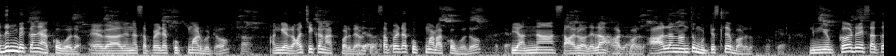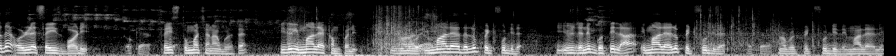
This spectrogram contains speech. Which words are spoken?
ಅದನ್ನ ಬೇಕಂದ್ರೆ ಹಾಕೋಬೋದು ಇವಾಗ ಅದನ್ನು ಸಪ್ರೇಟಾಗಿ ಕುಕ್ ಮಾಡಿಬಿಟ್ಟು ಹಂಗೆ ರಾ ಚಿಕನ್ ಹಾಕ್ಬಾರ್ದು ಯಾವತ್ತು. ಸಪ್ರೇಟಾಗಿ ಕುಕ್ ಮಾಡಿ ಹಾಕೋಬೋದು ಈ ಅನ್ನ ಸಾರು ಅದೆಲ್ಲ ಹಾಕ್ಬಾರ್ದು. ಹಾಲನ್ನಂತೂ ಮುಟ್ಟಿಸ್ಲೇಬಾರ್ದು. ನಿಮಗೆ ಕರ್ಡ್ ರೈಸ್ ಹಾಕಿದ್ರೆ ಒಳ್ಳೆ ಸೈಜ್ ಬಾಡಿ ಓಕೆ ಸೈಜ್ ತುಂಬ ಚೆನ್ನಾಗಿ ಬರುತ್ತೆ ಇದು ಹಿಮಾಲಯ ಕಂಪನಿ ನೋಡ್ಬೋದು. ಹಿಮಾಲಯದಲ್ಲೂ ಪೆಟ್ ಫುಡ್ ಇದೆ. ಇಷ್ಟು ಜನಕ್ಕೆ ಗೊತ್ತಿಲ್ಲ. ಹಿಮಾಲಯಲ್ಲೂ ಪೆಟ್ ಫುಡ್ ಇದೆ. ನೋಡ್ಬೋದು ಪೆಟ್ ಫುಡ್ ಇದೆ ಹಿಮಾಲಯಲ್ಲಿ.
